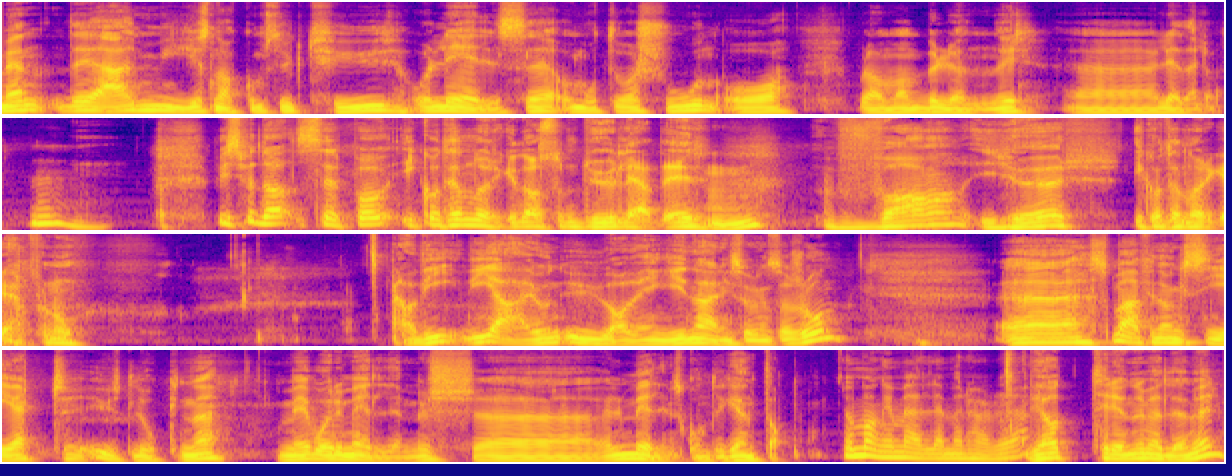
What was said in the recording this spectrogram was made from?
men det er mye snakk om struktur og ledelse og motivasjon og hvordan man belønner eh, lederne. Mm. Hvis vi da ser på IKT Norge, da, som du leder, mm. hva gjør IKT Norge for noe? Ja, vi, vi er jo en uavhengig næringsorganisasjon eh, som er finansiert utelukkende med våre medlemmers eh, medlemskontingent. Da. Hvor mange medlemmer har dere? Vi har 300 medlemmer.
